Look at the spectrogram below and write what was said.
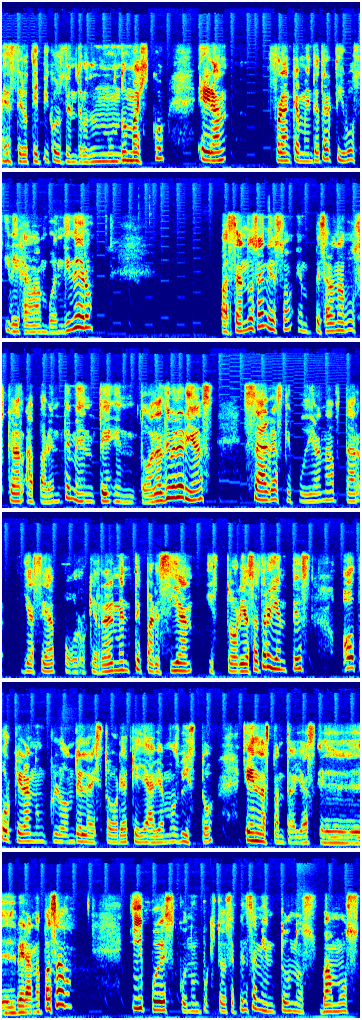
estereotípicos dentro de un mundo mágico eran francamente atractivos y dejaban buen dinero. Basándose en eso, empezaron a buscar aparentemente en todas las librerías sagas que pudieran adaptar, ya sea porque realmente parecían historias atrayentes o porque eran un clon de la historia que ya habíamos visto en las pantallas el verano pasado. Y pues con un poquito de ese pensamiento nos vamos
